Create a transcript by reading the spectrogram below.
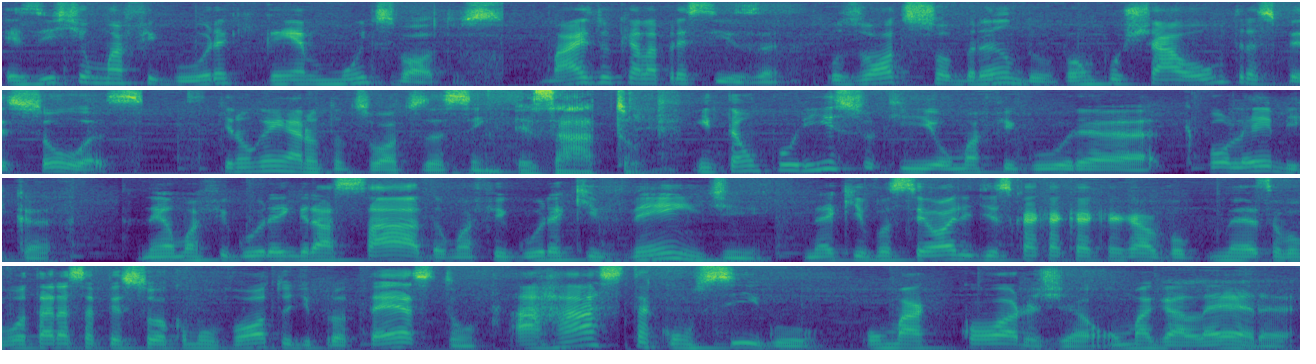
existe uma figura que ganha muitos votos, mais do que ela precisa. Os votos sobrando vão puxar outras pessoas que não ganharam tantos votos assim. Exato. Então, por isso que uma figura polêmica né, uma figura engraçada, uma figura que vende, né, que você olha e diz, kkkk, vou, né, eu vou votar essa pessoa como voto de protesto, arrasta consigo uma corja, uma galera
